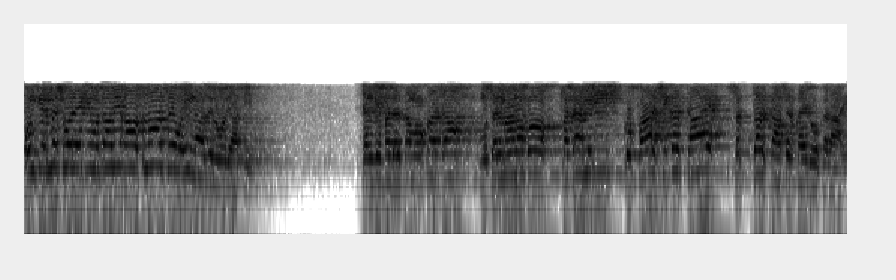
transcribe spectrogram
ان کے مشورے کے مطابق آسمان سے وہی نازل ہو جاتی۔ جنگ بدر کا موقع تھا، مسلمانوں کو فتح ملی، کفار شکست کھائے، ستر کافر قید ہو کر آئے۔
